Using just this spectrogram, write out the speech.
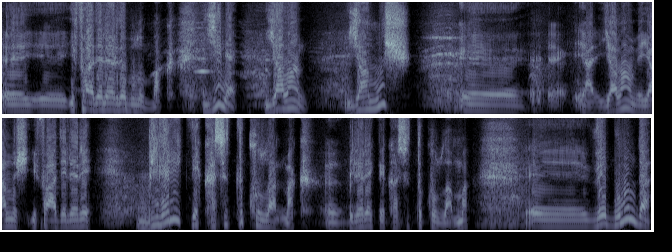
e, e, ifadelerde bulunmak, yine yalan, yanlış e, yani yalan ve yanlış ifadeleri bilerek ve kasıtlı kullanmak, e, bilerek ve kasıtlı kullanmak e, ve bunun da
